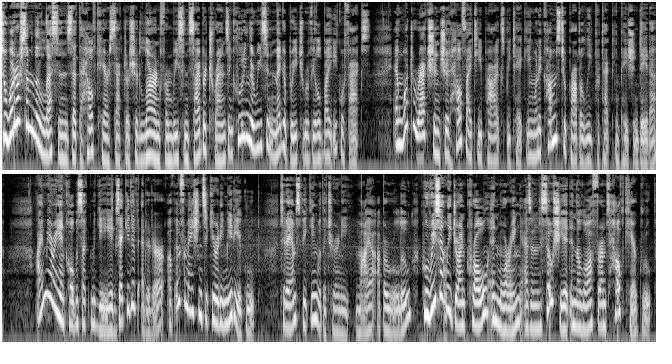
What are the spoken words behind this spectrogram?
So, what are some of the lessons that the healthcare sector should learn from recent cyber trends, including the recent mega breach revealed by Equifax? And what direction should health IT products be taking when it comes to properly protecting patient data? I'm Marianne Kolbasuk McGee, Executive Editor of Information Security Media Group. Today I'm speaking with attorney Maya Uppaluru, who recently joined Crowell and Moring as an associate in the law firm's healthcare group.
